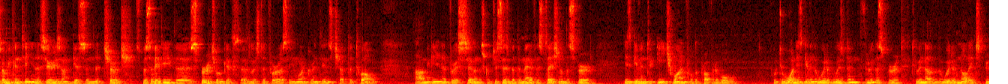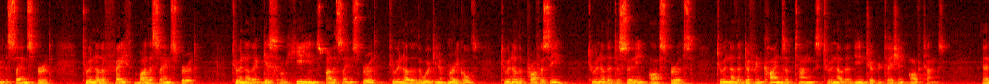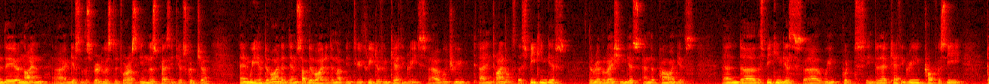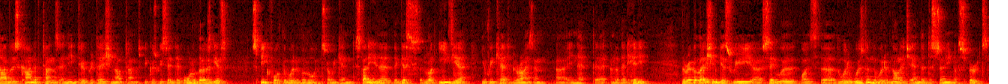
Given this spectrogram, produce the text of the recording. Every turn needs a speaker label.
Speaker 1: so we continue the series on gifts in the church, specifically the spiritual gifts as listed for us in 1 Corinthians chapter 12, um, beginning at verse 7. The scripture says, But the manifestation of the Spirit is given to each one for the profit of all. For to one is given the word of wisdom through the Spirit, to another the word of knowledge through the same Spirit, to another faith by the same Spirit, to another gifts of healings by the same Spirit, to another the working of miracles to another prophecy, to another discerning of spirits, to another different kinds of tongues, to another the interpretation of tongues. And there are nine uh, gifts of the Spirit listed for us in this passage of Scripture. And we have divided them, subdivided them up into three different categories, uh, which we've uh, entitled the speaking gifts, the revelation gifts, and the power gifts. And uh, the speaking gifts uh, we put into that category prophecy, diverse kind of tongues and the interpretation of tongues because we said that all of those gifts speak forth the word of the Lord. So we can study the, the gifts a lot easier if we categorize them uh, in that uh, under that heading. The revelation gifts we uh, said were, was the, the word of wisdom, the word of knowledge, and the discerning of spirits,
